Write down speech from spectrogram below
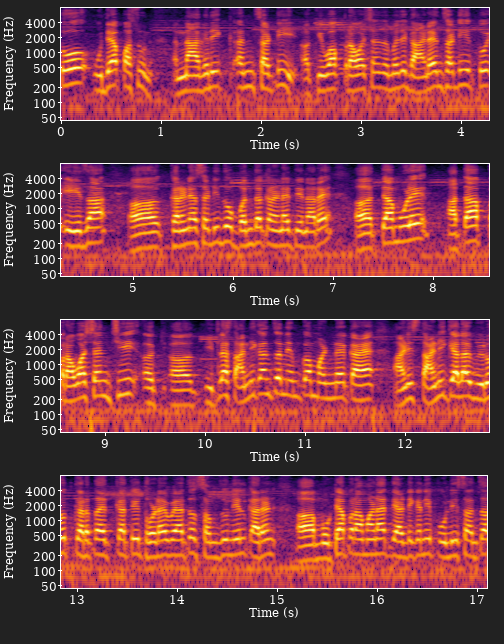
तो उद्यापासून नागरिकांसाठी किंवा प्रवाशांसाठी म्हणजे गाड्यांसाठी तो ये जा करण्यासाठी जो बंद करण्यात येणार आहे. त्यामुळे आता प्रवाशांची इथल्या स्थानिकांचं नेमकं म्हणणं काय आणि स्थानिक याला विरोध करतायत का ते थोड्या वेळातच समजून येईल कारण मोठ्या प्रमाणात त्या ठिकाणी पोलिसांचा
